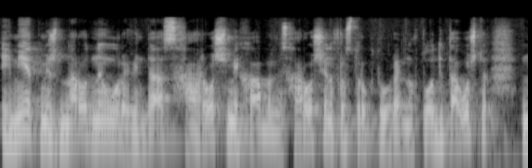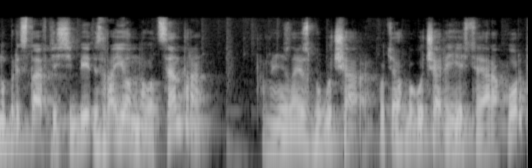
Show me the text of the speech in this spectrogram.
имеют международный уровень, да, с хорошими хабами, с хорошей инфраструктурой. Но вплоть до того, что, ну, представьте себе, из районного центра там, я не знаю, из Богучара. У тебя в Богучаре есть аэропорт,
